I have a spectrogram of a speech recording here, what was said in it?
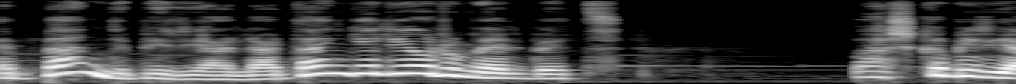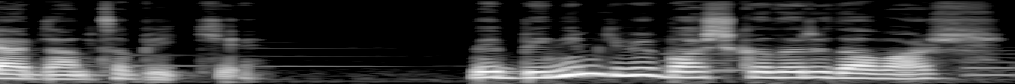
E, ben de bir yerlerden geliyorum elbet. Başka bir yerden tabii ki. Ve benim gibi başkaları da var.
